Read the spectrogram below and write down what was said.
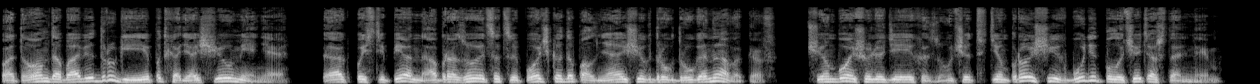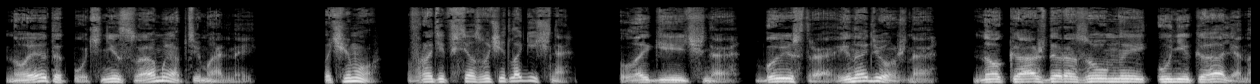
Потом добавит другие подходящие умения. Так постепенно образуется цепочка дополняющих друг друга навыков. Чем больше людей их изучат, тем проще их будет получить остальным. Но этот путь не самый оптимальный. Почему? Вроде все звучит логично. Логично, быстро и надежно. Но каждый разумный уникален,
